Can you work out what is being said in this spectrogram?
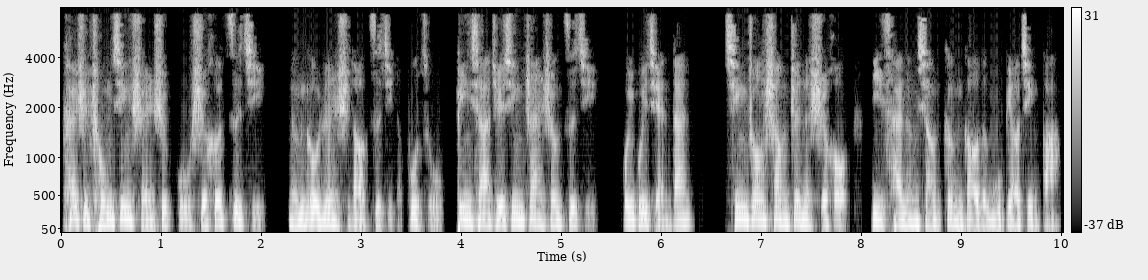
开始重新审视股市和自己，能够认识到自己的不足，并下决心战胜自己，回归简单、轻装上阵的时候，你才能向更高的目标进发。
